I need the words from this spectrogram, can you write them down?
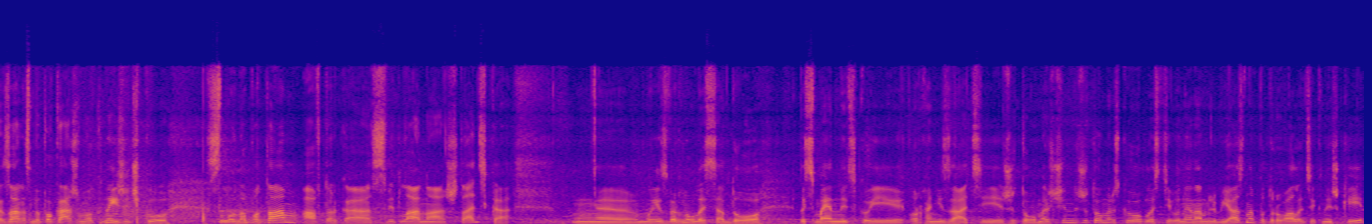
зараз ми покажемо книжечку Слонопотам, авторка Світлана Штацька. Е, Ми звернулися до письменницької організації Житомирщини Житомирської області. Вони нам люб'язно подарували ці книжки.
